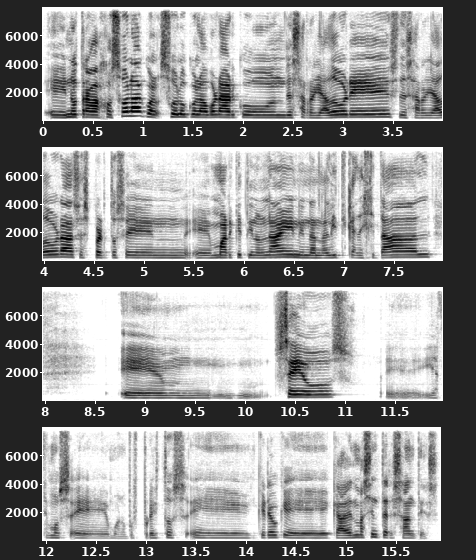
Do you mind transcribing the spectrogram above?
eh, no trabajo sola, suelo colaborar con desarrolladores, desarrolladoras, expertos en, marketing online, en analítica digital, em, SEOs, eh, y hacemos eh, bueno, pues proyectos creo que cada vez más interesantes.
